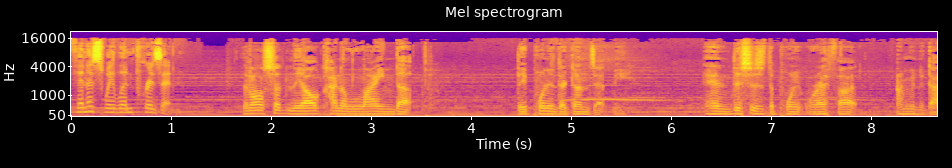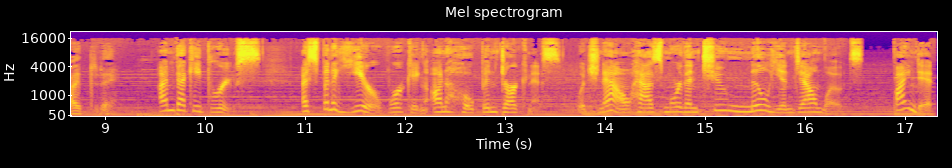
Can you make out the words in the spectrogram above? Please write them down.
Venezuelan prison. Then all of a sudden, they all kind of lined up they pointed their guns at me. And this is the point where I thought, I'm going to die today. I'm Becky Bruce. I spent a year working on Hope in Darkness, which now has more than 2 million downloads. Find it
